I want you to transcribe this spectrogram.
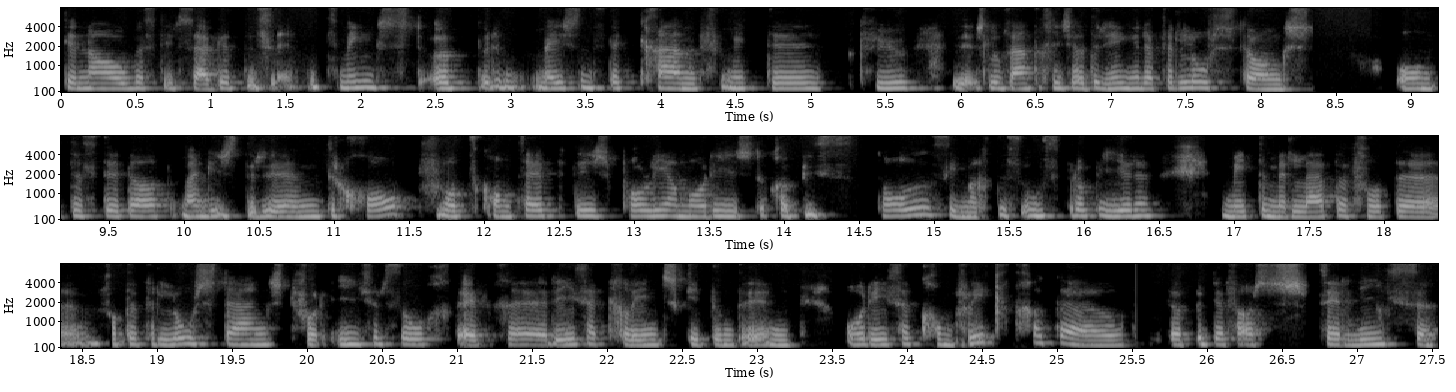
genau, was ihr sagt, dass zumindest jemand meistens den Kampf mit dem Gefühl, schlussendlich ist ja dahinter eine Verlustangst. Und dass dann da manchmal der, ähm, der Kopf, wo das Konzept ist, Polyamorie ist doch etwas toll, sie möchte es ausprobieren, mit dem Erleben von der, von der Verlustängste, von Eifersucht, einfach einen riesen Clinch gibt und einen, auch einen riesen Konflikt kann geben jemanden fast zerreissen.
